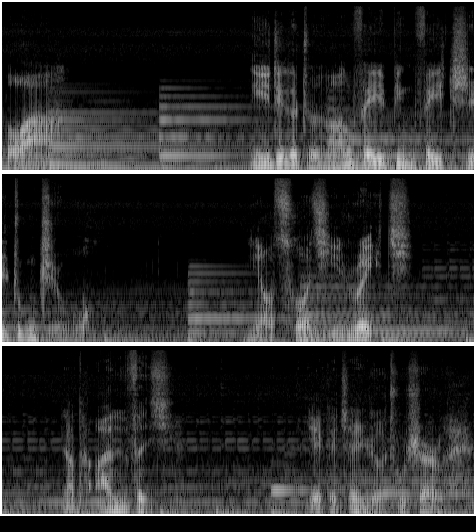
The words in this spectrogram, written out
国王，你这个准王妃并非池中之物，你要挫其锐气，让她安分些，别给朕惹出事儿来。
